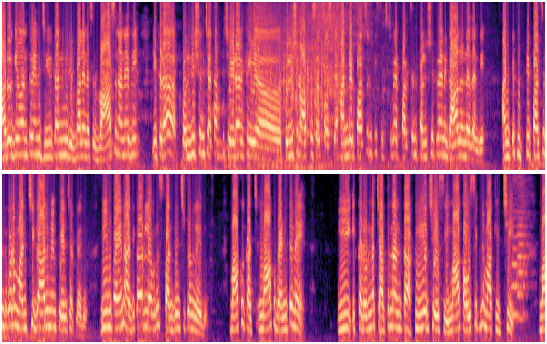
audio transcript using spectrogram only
ఆరోగ్యవంతమైన జీవితాన్ని మీరు ఇవ్వాలని అసలు వాసన అనేది ఇక్కడ పొల్యూషన్ చెకప్ చేయడానికి పొల్యూషన్ ఆఫీసర్స్ వస్తే హండ్రెడ్ పర్సెంట్కి సిక్స్టీ ఫైవ్ పర్సెంట్ కలుషితమైన గాలి ఉన్నదండి. అంటే ఫిఫ్టీ పర్సెంట్ కూడా మంచి గాలి మేము పేల్చట్లేదు. దీనిపైన అధికారులు ఎవరు స్పందించడం లేదు. మాకు మాకు వెంటనే ఈ ఇక్కడ ఉన్న చెత్తనంతా క్లియర్ చేసి మా కౌశిక్ని మాకు ఇచ్చి మా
